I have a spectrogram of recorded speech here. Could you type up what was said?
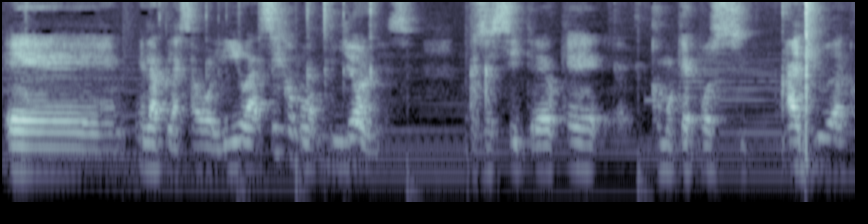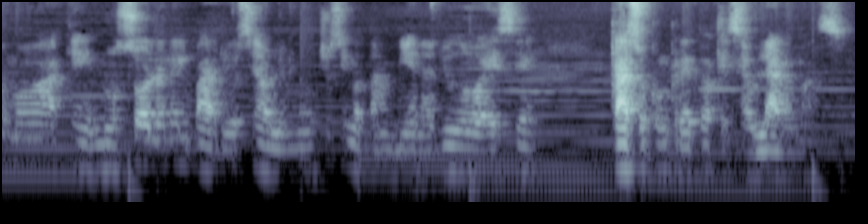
eh, en la Plaza Bolívar, sí, como millones. Entonces sí creo que como que pues, ayuda como a que no solo en el barrio se hable mucho, sino también ayudó ese caso concreto a que se hablara más.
